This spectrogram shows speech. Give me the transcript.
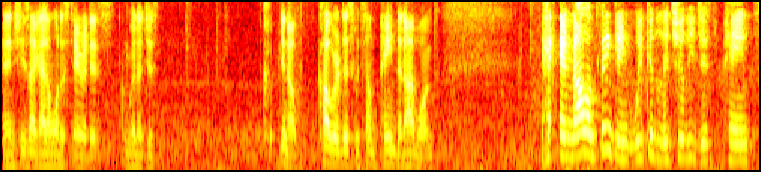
And she's like, I don't want to stare at this. I'm gonna just, you know, cover this with some paint that I want. And now I'm thinking we could literally just paint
